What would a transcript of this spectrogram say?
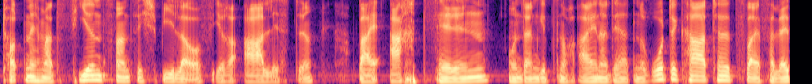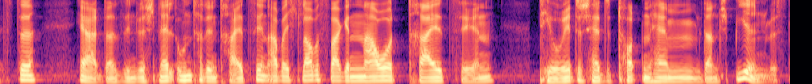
Tottenham hat 24 Spieler auf ihrer A-Liste bei acht Fällen und dann gibt es noch einer, der hat eine rote Karte, zwei Verletzte. Ja, da sind wir schnell unter den 13, aber ich glaube, es war genau 13. Theoretisch hätte Tottenham dann spielen müssen.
